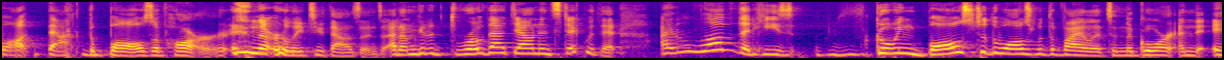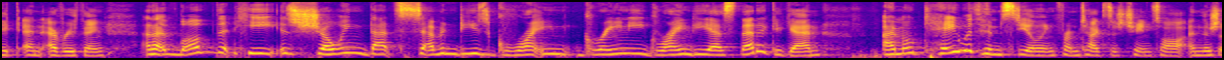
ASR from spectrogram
bought back the balls of horror in the early 2000s. And I'm gonna throw that down and stick with it. I love that he's going balls to the walls with the violence and the gore and the ick and everything. And I love that he is showing that 70s grind, grainy, grindy aesthetic again. I'm okay with him stealing from Texas Chainsaw and the sh-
